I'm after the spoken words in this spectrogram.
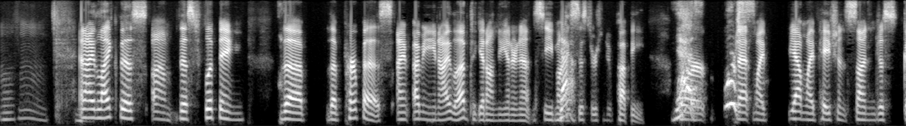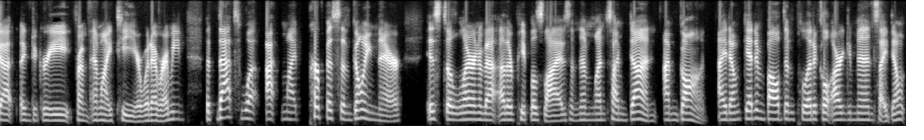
Mm-hmm. And I like this um, this flipping the the purpose. I, I mean, I love to get on the internet and see my yeah. sister's new puppy. Yes, or that my yeah my patient's son just got a degree from mit or whatever i mean but that's what I, my purpose of going there is to learn about other people's lives and then once i'm done i'm gone i don't get involved in political arguments i don't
